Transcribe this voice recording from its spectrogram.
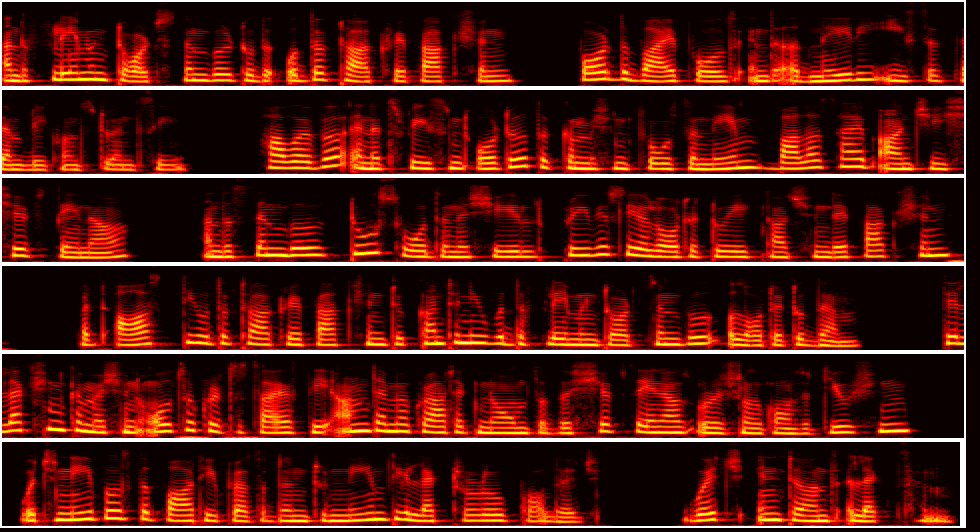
and the flaming torch symbol to the Uddhav Thackeray faction for the bypolls in the Andheri East Assembly constituency. However, in its recent order, the Commission froze the name Balasahebanchi Shiv Sena and the symbol two swords and a shield previously allotted to Eknath Shinde faction, but asked the Uddhav Thackeray faction to continue with the flaming torch symbol allotted to them. The Election Commission also criticized the undemocratic norms of the Shiv Sena's original constitution, which enables the party president to name the Electoral College, which in turn elects him.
